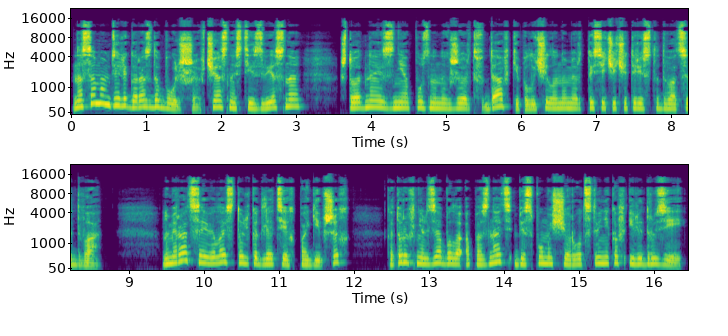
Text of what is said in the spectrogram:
На самом деле гораздо больше. В частности, известно, что одна из неопознанных жертв давки получила номер 1422. Нумерация велась только для тех погибших, которых нельзя было опознать без помощи родственников или друзей.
